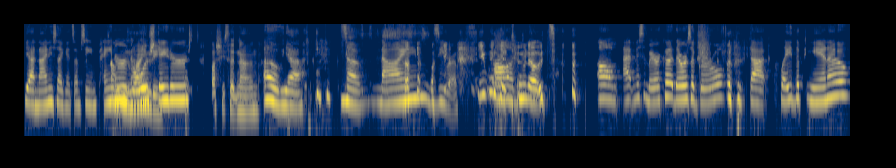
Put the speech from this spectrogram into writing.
Yeah, 90 seconds. I'm seeing painters, roller skaters. I thought she said nine. Oh yeah. No, nine zero. You can Um, hit two notes. Um, at Miss America, there was a girl that played the piano,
